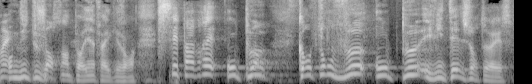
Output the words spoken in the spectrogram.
On me dit toujours ça, on peut rien faire avec les enfants. C'est pas vrai, on peut. Quand on veut, on peut éviter le surtourisme.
